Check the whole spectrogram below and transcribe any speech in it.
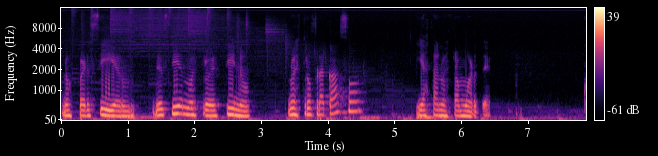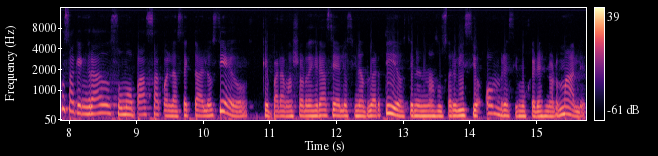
nos persiguen, deciden nuestro destino, nuestro fracaso y hasta nuestra muerte. Cosa que en grado sumo pasa con la secta de los ciegos, que para mayor desgracia de los inadvertidos tienen a su servicio hombres y mujeres normales,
